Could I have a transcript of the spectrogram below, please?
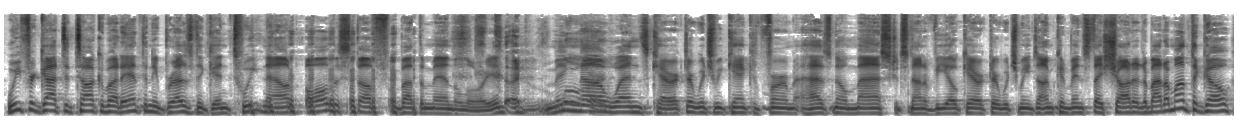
We forgot to talk about Anthony Breznican tweeting out all the stuff about the Mandalorian. Ming Na Wen's character, which we can't confirm, has no mask. It's not a VO character, which means I'm convinced they shot it about a month ago.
